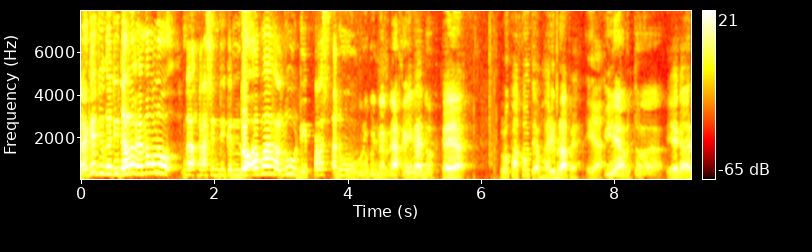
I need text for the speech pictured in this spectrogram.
lagi juga di dalam emang lu nggak ngerasin digendok apa? Lu dipers, aduh bener-bener dah kayak Iya kan? gitu. Kayak lu pakau tiap hari berapa ya? Iya. Iya betul. Iya kan?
